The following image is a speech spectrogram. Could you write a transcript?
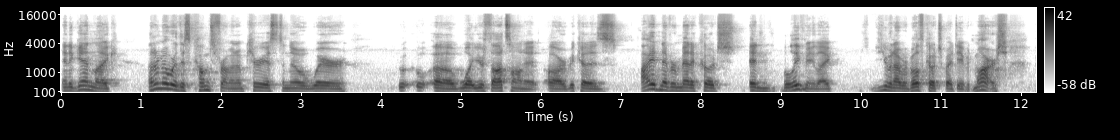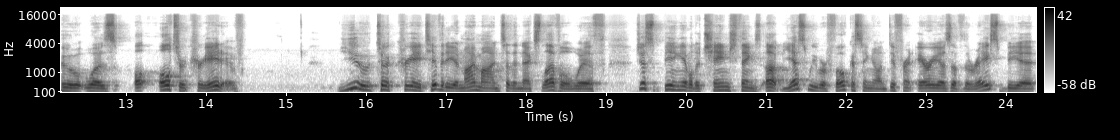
and again like I don't know where this comes from and I'm curious to know where uh, what your thoughts on it are because I had never met a coach and believe me like you and I were both coached by David Marsh who was ultra creative. You took creativity in my mind to the next level with just being able to change things up. Yes, we were focusing on different areas of the race, be it,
